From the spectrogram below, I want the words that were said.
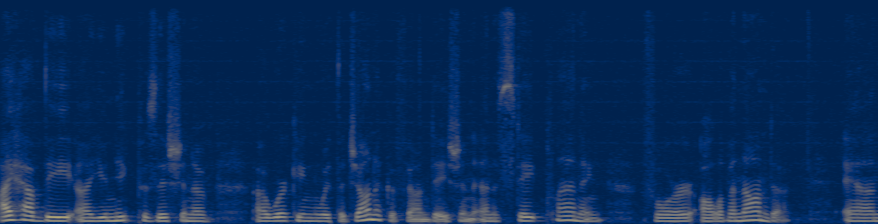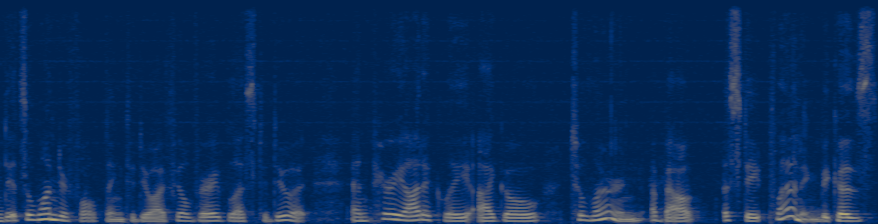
I have the uh, unique position of uh, working with the Janaka Foundation and estate planning for all of Ananda. And it's a wonderful thing to do. I feel very blessed to do it. And periodically I go to learn about estate planning because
